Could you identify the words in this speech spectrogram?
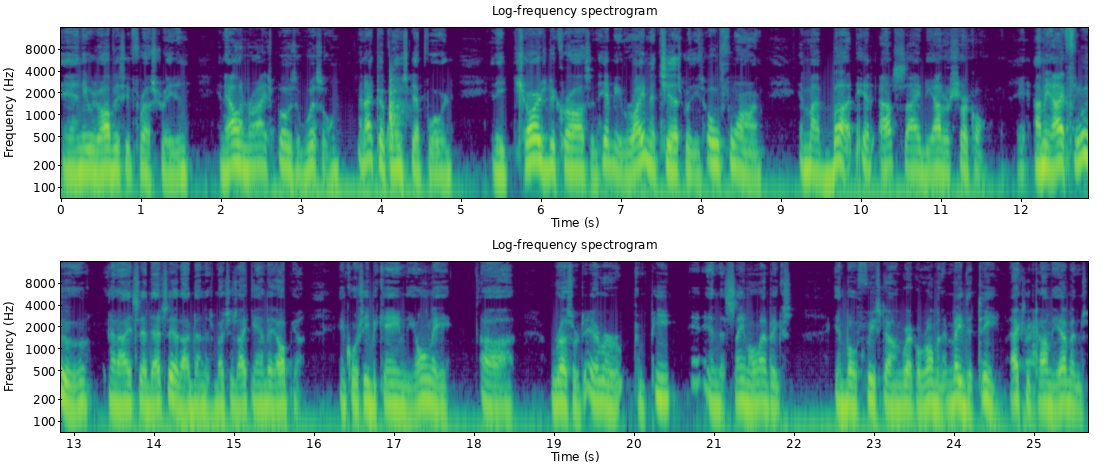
and he was obviously frustrated. And Alan Rice blows a whistle, and I took one step forward, and he charged across and hit me right in the chest with his whole forearm and my butt hit outside the outer circle. I mean, I flew, and I said, "That's it. I've done as much as I can to help you." And of course, he became the only uh, wrestler to ever compete in the same Olympics in both freestyle and Greco-Roman. It made the team. Actually, right. Tommy Evans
